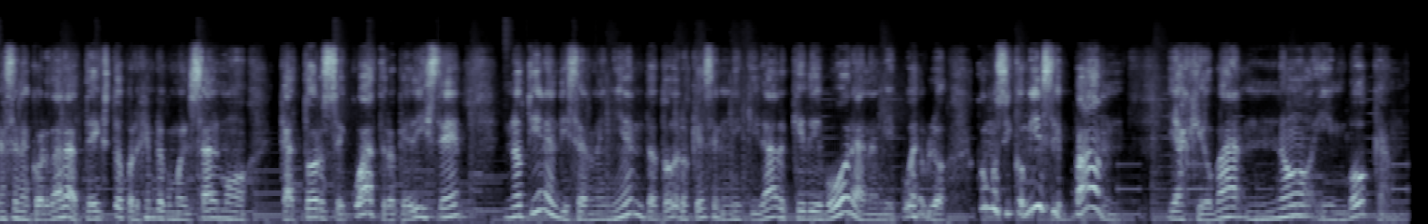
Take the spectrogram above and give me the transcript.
Me hacen acordar a textos, por ejemplo, como el Salmo 14.4, que dice, no tienen discernimiento todos los que hacen iniquidad, que devoran a mi pueblo, como si comiese pan, y a Jehová no invocan.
